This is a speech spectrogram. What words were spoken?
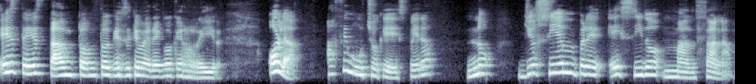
Este es tan tonto que es que me tengo que reír. Hola, ¿hace mucho que espera? No, yo siempre he sido manzana.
